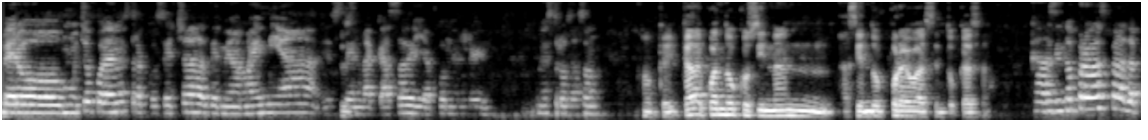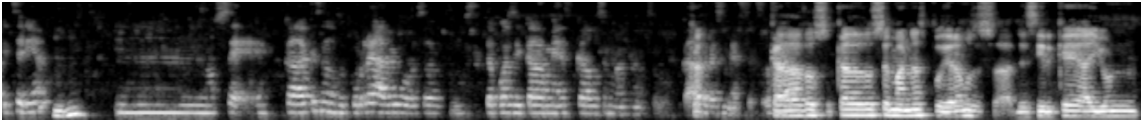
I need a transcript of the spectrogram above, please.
Pero mucho fue de nuestra cosecha de mi mamá y mía este, en la casa de ya ponerle nuestro sazón. Ok. ¿Cada cuándo cocinan haciendo pruebas en tu casa? ¿Cada haciendo pruebas para la pizzería? Mm, no sé, cada que se nos ocurre algo, o sea, te puedo decir cada mes, cada dos semanas o cada, tres meses. cada, dos, cada dos semanas pudiéramos ah, decir que hay un,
